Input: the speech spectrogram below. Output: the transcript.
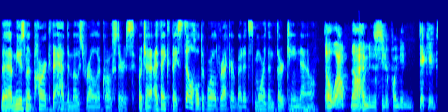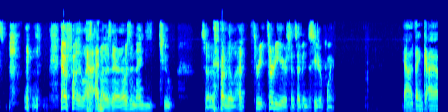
the amusement park that had the most roller coasters, which I, I think they still hold the world record, but it's more than 13 now. Oh wow! No, I haven't been to Cedar Point in decades. that was probably the last Uh, time I was there. That was in '92, so it's probably three, 30 years since I've been to Cedar Point. Yeah, I think I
